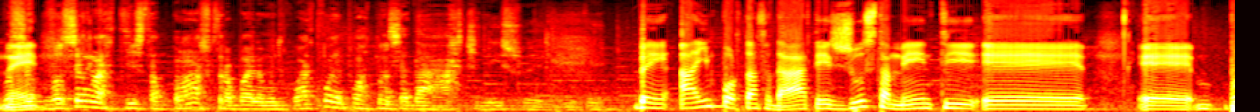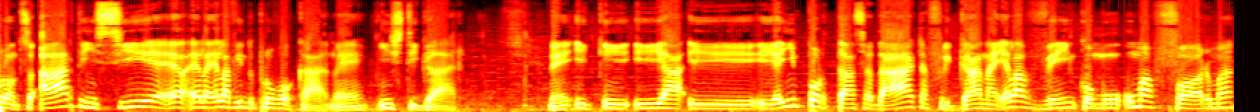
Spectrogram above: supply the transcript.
Você, Né? você é um artista plástico, trabalha muito com arte. Qual a importância da arte nisso? Bem, a importância da arte é justamente. é, é, pronto, a arte em si, ela, ela, ela vem do provocar, não é? Instigar. Né? E, e, e a, e- a importância da arte africana, ela vem como uma forma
